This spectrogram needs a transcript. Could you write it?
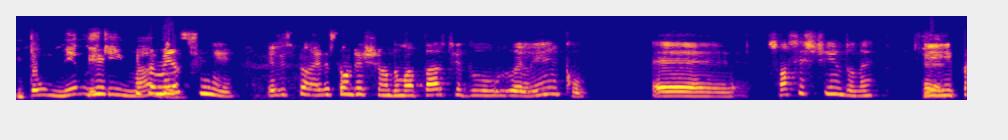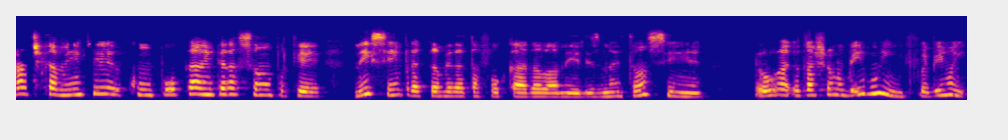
Então, menos e, queimado. E também assim, eles estão eles deixando uma parte do, do elenco é, só assistindo, né? É. E praticamente com pouca interação, porque nem sempre a câmera está focada lá neles, né? Então, assim, eu, eu tô achando bem ruim, foi bem ruim.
